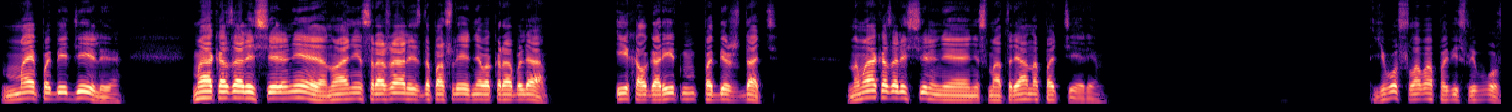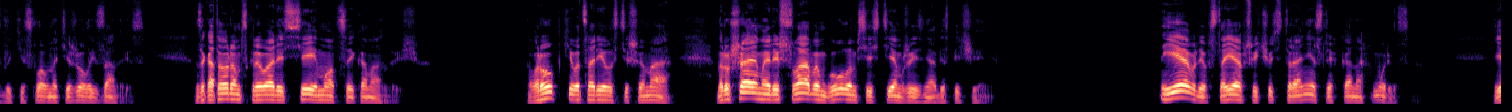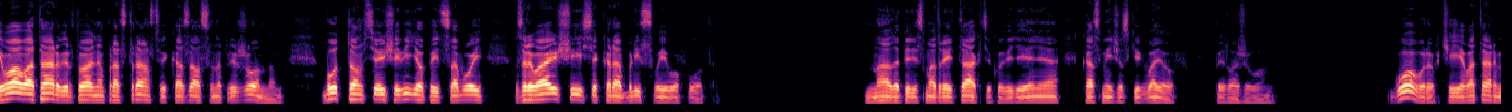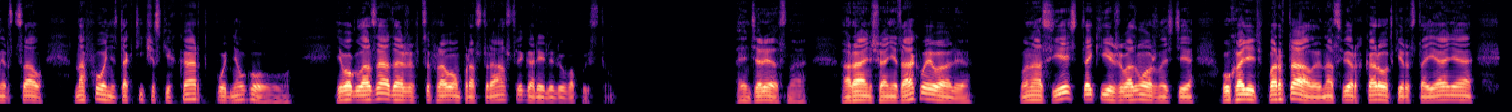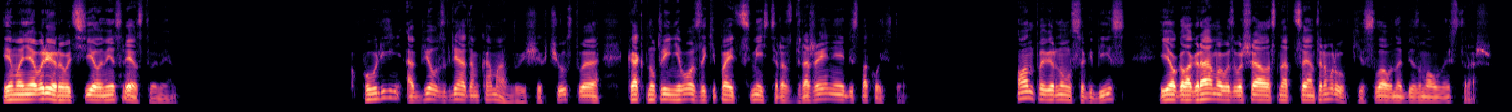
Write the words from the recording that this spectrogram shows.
«Мы победили. Мы оказались сильнее, но они сражались до последнего корабля. Их алгоритм — побеждать. Но мы оказались сильнее, несмотря на потери. Его слова повисли в воздухе, словно тяжелый занавес, за которым скрывались все эмоции командующих. В рубке воцарилась тишина, нарушаемая лишь слабым гулом систем жизнеобеспечения. Евлев, стоявший чуть в стороне, слегка нахмурился. Его аватар в виртуальном пространстве казался напряженным, будто он все еще видел перед собой взрывающиеся корабли своего флота. «Надо пересмотреть тактику ведения космических боев», — предложил он. Говоров, чей аватар мерцал на фоне тактических карт, поднял голову. Его глаза даже в цифровом пространстве горели любопытством. «Интересно, а раньше они так воевали? У нас есть такие же возможности уходить в порталы на сверхкороткие расстояния и маневрировать силами и средствами. Паулинь обвел взглядом командующих, чувствуя, как внутри него закипает смесь раздражения и беспокойства. Он повернулся к Бис, ее голограмма возвышалась над центром рубки, словно безмолвный страж.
